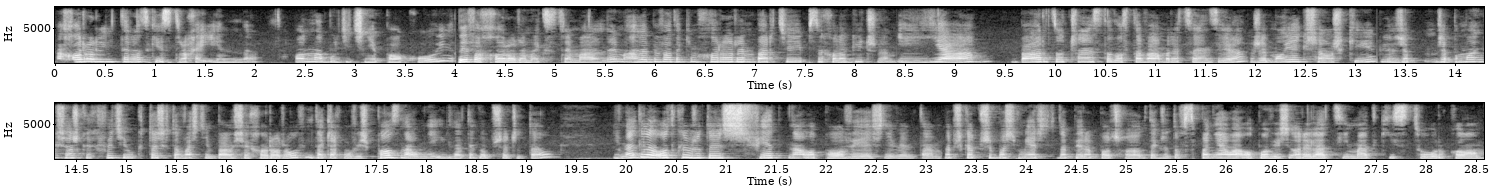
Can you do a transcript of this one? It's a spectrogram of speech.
A horror literacki jest trochę inny. On ma budzić niepokój, bywa horrorem ekstremalnym, ale bywa takim horrorem bardziej psychologicznym. I ja bardzo często dostawałam recenzję, że moje książki, że, że po moją książkę chwycił ktoś, kto właśnie bał się horrorów i tak jak mówisz, poznał mnie i dlatego przeczytał. I nagle odkrył, że to jest świetna opowieść, nie wiem, tam na przykład przy Śmierci to dopiero początek, że to wspaniała opowieść o relacji matki z córką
